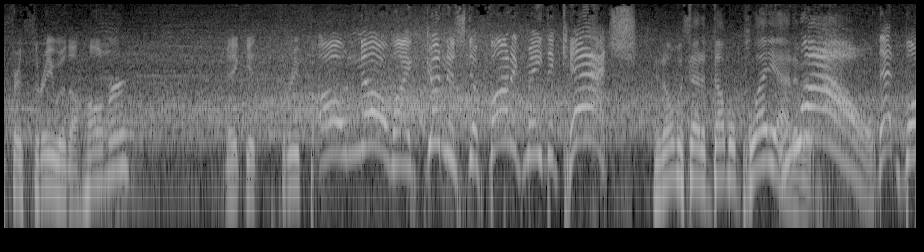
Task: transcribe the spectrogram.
for three with a homer. Make it three. Oh no! My goodness, Stefanic made the catch. It almost had a double play out of it. Wow, that ball.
